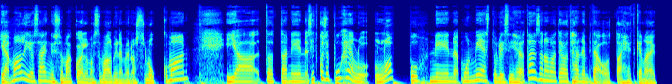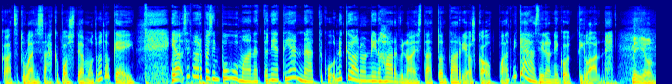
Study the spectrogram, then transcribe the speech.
Ja mä olin jo sängyssä makoilemassa valmiina menossa nukkumaan. Ja tota niin, sitten kun se puhelu loppui, niin mun mies tuli siihen jotain sanomaan, että, joo, että hänen pitää odottaa hetken aikaa, että se tulee se sähköposti ja muuta. Mutta okei. Ja sitten mä rupesin puhumaan, että niin, että jännä, että kun nykyään on niin harvinaista, että on tarjouskauppaa, että mikähän siinä on niinku tilanne. Niin on.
